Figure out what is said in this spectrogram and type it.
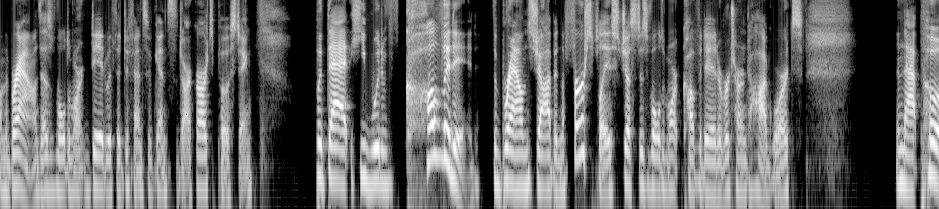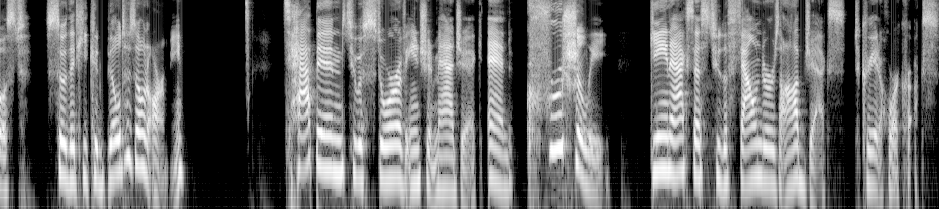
on the Browns, as Voldemort did with the Defense Against the Dark Arts posting, but that he would have coveted the Browns' job in the first place, just as Voldemort coveted a return to Hogwarts in that post, so that he could build his own army tap into a store of ancient magic and crucially gain access to the founder's objects to create a horcrux.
